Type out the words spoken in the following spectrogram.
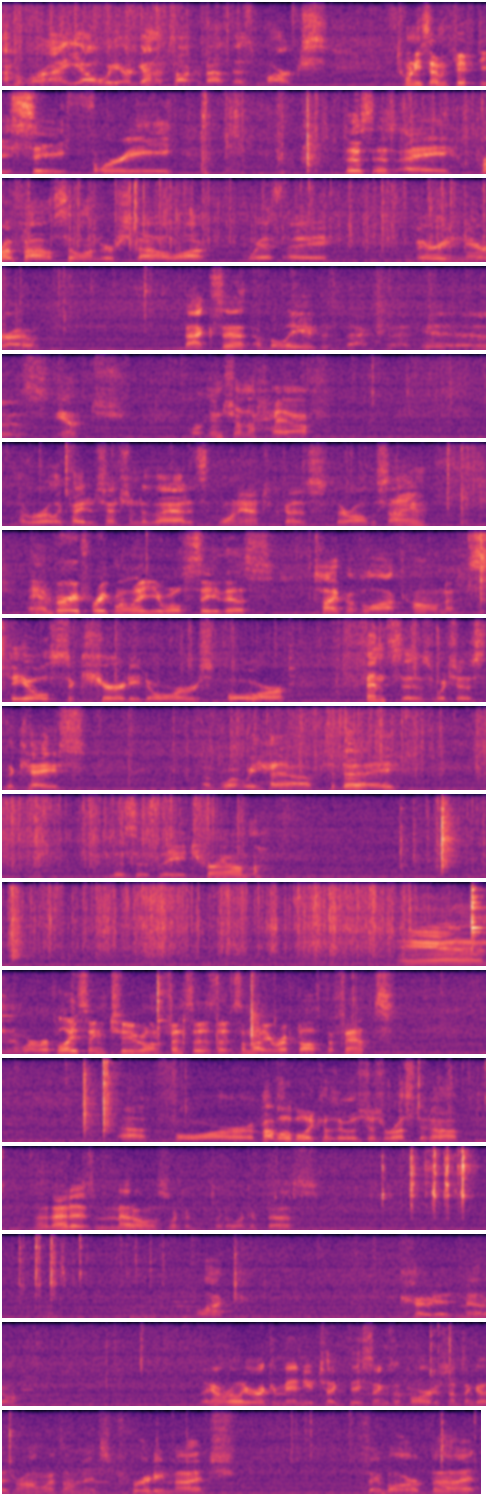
Alright, y'all, we are going to talk about this Marks 2750C3. This is a profile cylinder style lock with a very narrow back set. I believe this back set is inch or inch and a half. Never really paid attention to that. It's one inch because they're all the same. And very frequently you will see this type of lock on steel security doors or fences, which is the case of what we have today. This is the trim. And we're replacing two on fences that somebody ripped off the fence. Uh, for probably because it was just rusted up. Now that is metal. Let's look at take a look at this. It's black coated metal. They don't really recommend you take these things apart if something goes wrong with them. It's pretty much FUBAR, but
